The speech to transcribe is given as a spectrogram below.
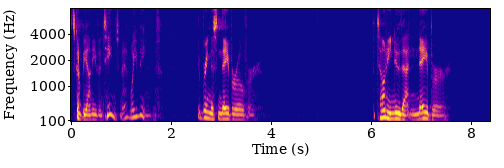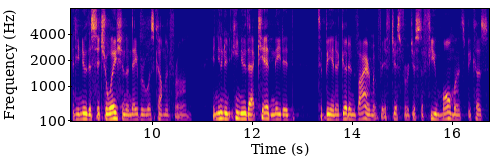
It's going to be uneven teams, man. What do you mean? You bring this neighbor over. But Tony knew that neighbor, and he knew the situation the neighbor was coming from. He knew, he knew that kid needed to be in a good environment, if just for just a few moments, because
